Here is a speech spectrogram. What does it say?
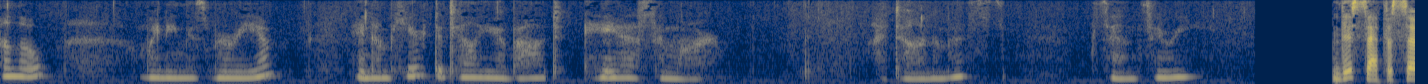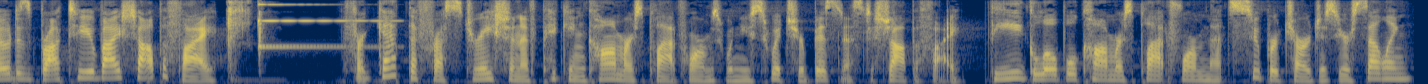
Hello, my name is Maria, and I'm here to tell you about ASMR Autonomous Sensory. This episode is brought to you by Shopify. Forget the frustration of picking commerce platforms when you switch your business to Shopify, the global commerce platform that supercharges your selling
